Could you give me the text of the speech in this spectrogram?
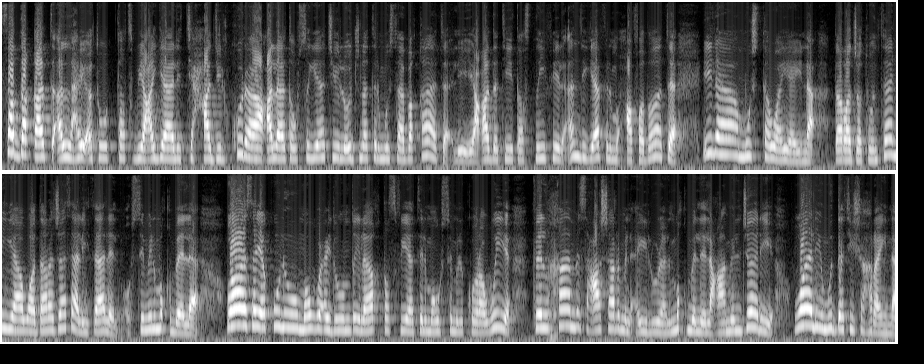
صدقت الهيئة التطبيعية لاتحاد الكرة على توصيات لجنة المسابقات لإعادة تصنيف الأندية في المحافظات إلى مستويين درجة ثانية ودرجة ثالثة للموسم المقبل. وسيكون موعد انطلاق تصفيات الموسم الكروي في الخامس عشر من أيلول المقبل للعام الجاري ولمدة شهرين.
